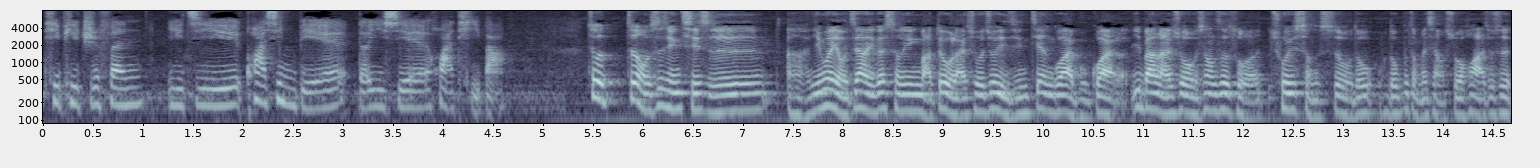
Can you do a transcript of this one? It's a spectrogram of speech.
T P 之分。以及跨性别的一些话题吧。就这种事情，其实啊，因为有这样一个声音吧，对我来说就已经见怪不怪了。一般来说，我上厕所出于省事，我都我都不怎么想说话，就是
